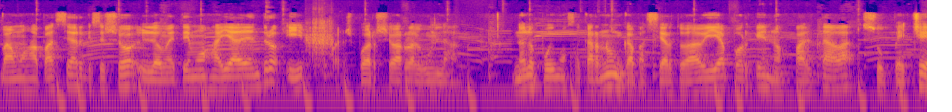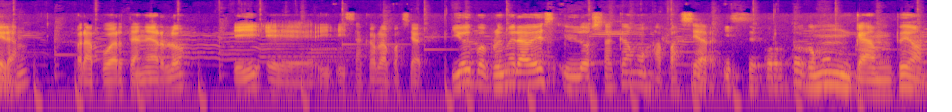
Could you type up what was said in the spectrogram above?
vamos a pasear, qué sé yo, lo metemos ahí adentro y bueno, poder llevarlo a algún lado. No lo pudimos sacar nunca a pasear todavía porque nos faltaba su pechera. Para poder tenerlo y, eh, y- y sacarlo a pasear. Y hoy por primera vez lo sacamos a pasear y se portó como un campeón.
